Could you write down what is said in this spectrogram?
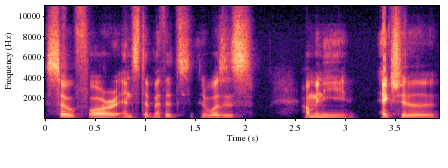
So for n-step methods, it was this how many actual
